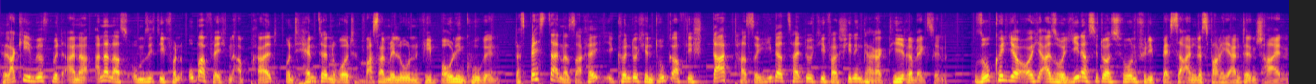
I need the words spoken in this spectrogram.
Plucky wirft mit einer Ananas um sich, die von Oberflächen abprallt und Hampton rollt Wassermelonen wie Bowlingkugeln. Das Beste an der Sache, ihr könnt durch den Druck auf die Starttaste jederzeit durch die verschiedenen Charaktere wechseln. So könnt ihr euch also je nach Situation für die beste Angriffsvariante entscheiden.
